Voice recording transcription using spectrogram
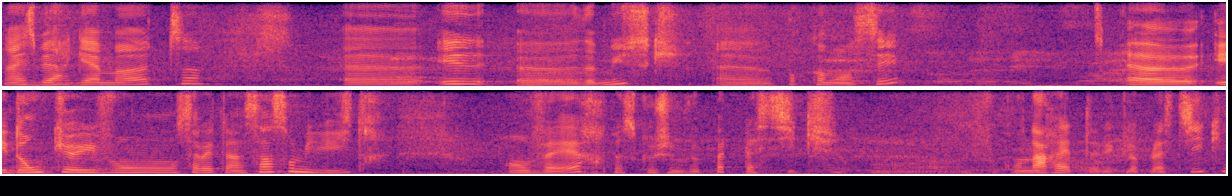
Nice Bergamote et The Musk pour commencer. Euh, et donc, euh, ils vont, ça va être un 500 ml en verre, parce que je ne veux pas de plastique. Euh, il faut qu'on arrête avec le plastique.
